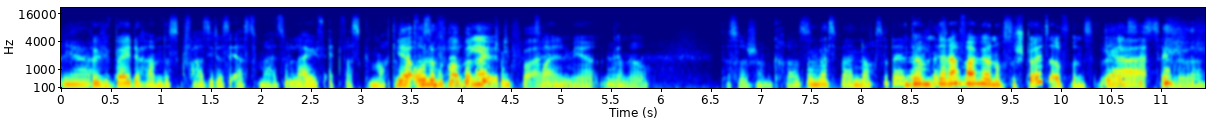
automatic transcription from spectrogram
Ja. weil wir beide haben das quasi das erste Mal so live etwas gemacht Ja, ohne. Vorbereitung vor Vor allem, allem. ja, Ja. genau. Das war schon krass. Und was war noch so deine dann, danach waren wir auch noch so stolz auf uns, Ja. als das zu Ende war.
